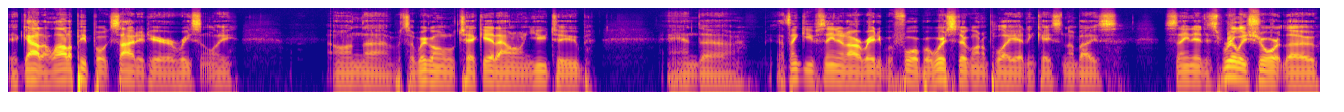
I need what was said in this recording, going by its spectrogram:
it got a lot of people excited here recently. On uh, so we're going to check it out on YouTube, and uh, I think you've seen it already before, but we're still going to play it in case nobody's seen it. It's really short though,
